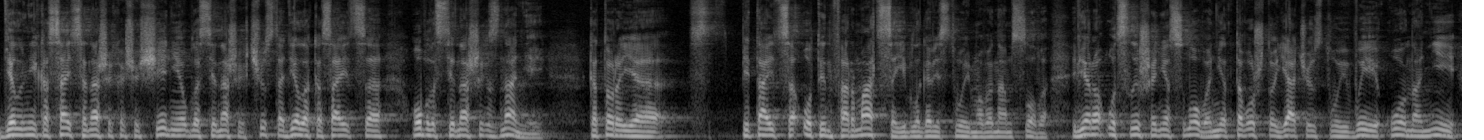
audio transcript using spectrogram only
Дело не касается наших ощущений, области наших чувств, а дело касается области наших знаний, которая питается от информации и благовествуемого нам слова. Вера от слышания слова, не от того, что я чувствую, вы, он, они.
